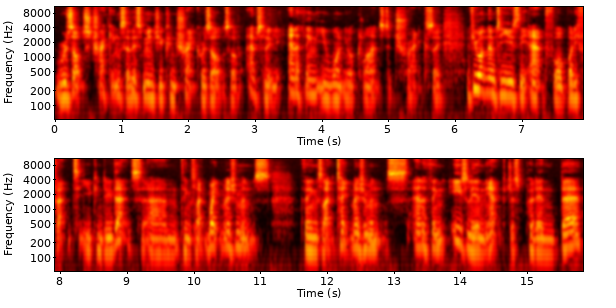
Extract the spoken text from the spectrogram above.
results tracking, so this means you can track results of absolutely anything you want your clients to track. So if you want them to use the app for body fat, you can do that. Um, things like weight measurements, things like tape measurements, anything easily in the app, just put in there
